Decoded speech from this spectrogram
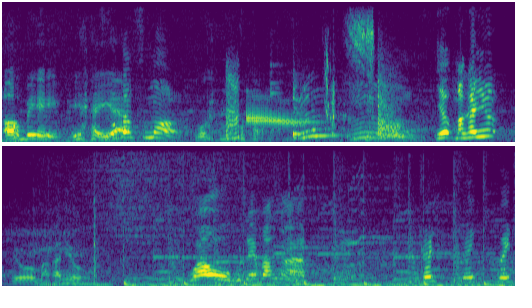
Oh, big. Iya, iya. Bukan small. Bukan. Hmm. Yuk, makan yuk. Yuk, makan yuk. Wow, gede banget. Wait, wait, wait.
